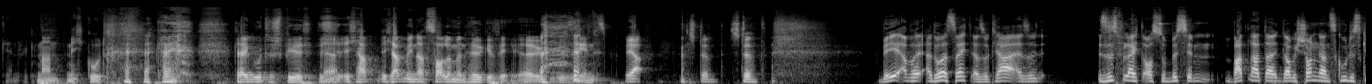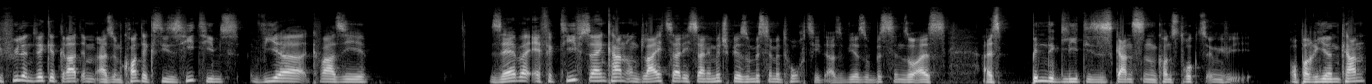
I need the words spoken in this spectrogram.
Kendrick Nunn, nicht gut. kein, kein gutes Spiel. Ich, ja. ich habe ich hab mich nach Solomon Hill äh, gesehen. ja, stimmt, stimmt. Nee, aber du hast recht. Also klar, also es ist vielleicht auch so ein bisschen, Butler hat da, glaube ich, schon ein ganz gutes Gefühl entwickelt, gerade im, also im Kontext dieses Heat-Teams, wie er quasi selber effektiv sein kann und gleichzeitig seine Mitspieler so ein bisschen mit hochzieht. Also wie er so ein bisschen so als, als Bindeglied dieses ganzen Konstrukts irgendwie operieren kann.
